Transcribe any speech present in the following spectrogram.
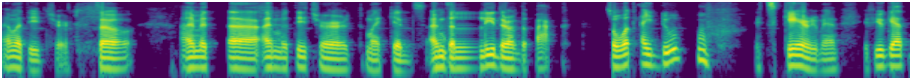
I'm a teacher. So I'm a uh, I'm a teacher to my kids. I'm the leader of the pack. So what I do, oof, it's scary, man. If you get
